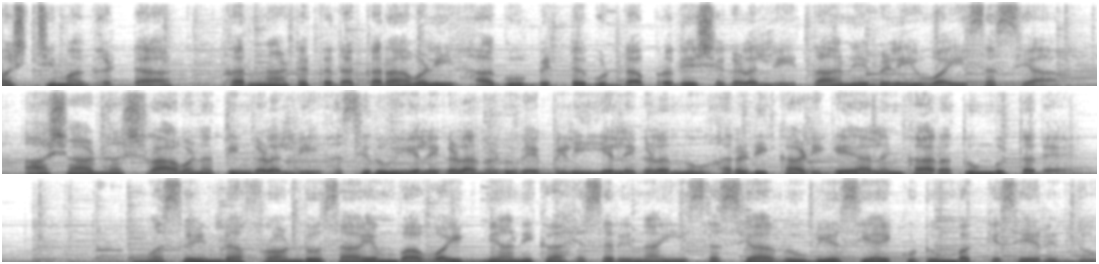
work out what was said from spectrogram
ಪಶ್ಚಿಮ ಘಟ್ಟ, ಕರ್ನಾಟಕದ ಕರಾವಳಿ ಹಾಗೂ ಬೆಟ್ಟಗುಡ್ಡ ಪ್ರದೇಶಗಳಲ್ಲಿ ತಾನೇ ಬೆಳೆಯುವ ಈ ಸಸ್ಯ, ಆಷಾಢ ಶ್ರಾವಣ ತಿಂಗಳಲ್ಲಿ ಹಸಿರು ಎಲೆಗಳ ನಡುವೆ ಬಿಳಿ ಎಲೆಗಳನ್ನು ಹರಡಿ ಕಾಡಿಗೆ ಅಲಂಕಾರ ತುಂಬುತ್ತದೆ. ಮಸೈಂಡಾ ಫ್ರಾಂಡೋಸಾ ಎಂಬ ವೈಜ್ಞಾನಿಕ ಹೆಸರಿನ ಈ ಸಸ್ಯ ರೂಬಿಯಸಿಯೈ ಕುಟುಂಬಕ್ಕೆ ಸೇರಿದ್ದು,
